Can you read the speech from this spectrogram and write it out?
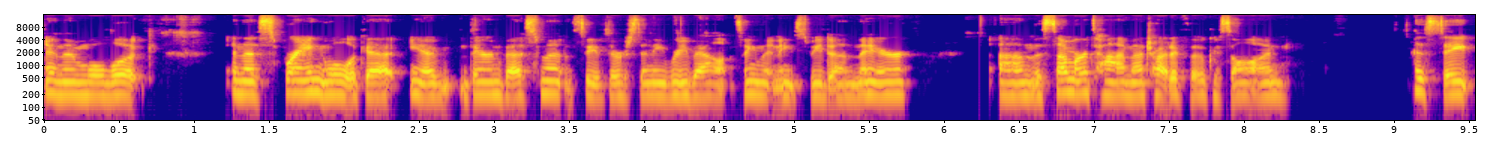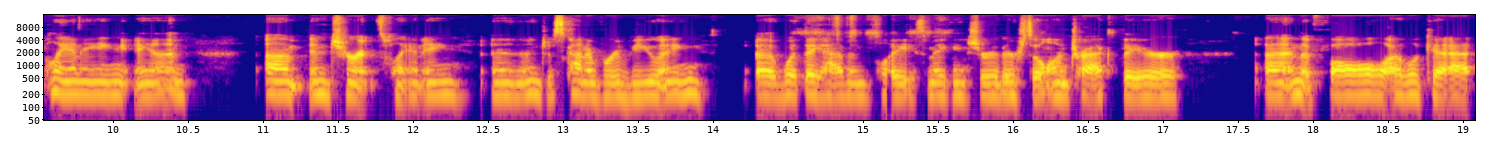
and then we'll look in the spring, we'll look at you know their investment and see if there's any rebalancing that needs to be done there. Um, the summertime, I try to focus on estate planning and um, insurance planning, and, and, just kind of reviewing uh, what they have in place, making sure they're still on track there. Uh, in the fall, I look at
